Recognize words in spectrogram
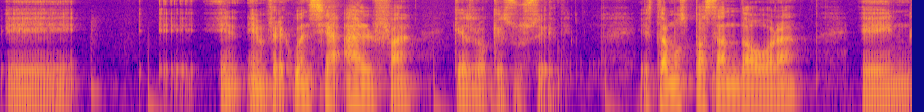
eh, en, en, frecuencia alfa qué es lo que sucede. Estamos pasando ahora en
